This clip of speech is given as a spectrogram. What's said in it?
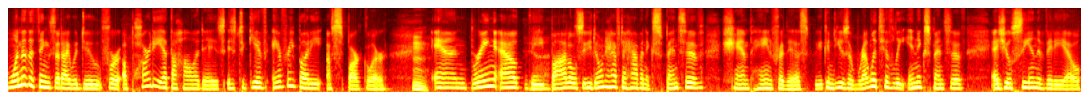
One of the things that I would do for a party at the holidays is to give everybody a sparkler mm. and bring out the bottles. You don't have to have an expensive champagne for this. You can use a relatively inexpensive, as you'll see in the video,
